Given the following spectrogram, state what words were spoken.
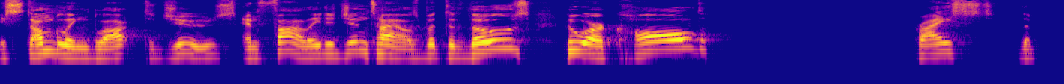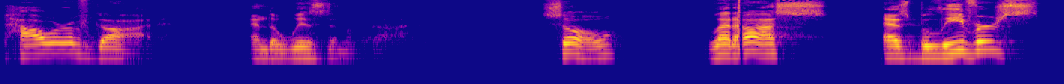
a stumbling block to Jews and folly to Gentiles, but to those who are called Christ, the power of God and the wisdom of God. So, let us, as believers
